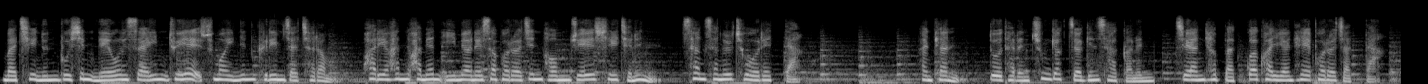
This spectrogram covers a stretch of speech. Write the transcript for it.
마치 눈부신 네온 사인 뒤에 숨어있는 그림자처럼 화려한 화면 이면에서 벌어진 범죄의 실체는 상상을 초월했다. 한편 또 다른 충격적인 사건은 쯔양 협박과 관련해 벌어졌다.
